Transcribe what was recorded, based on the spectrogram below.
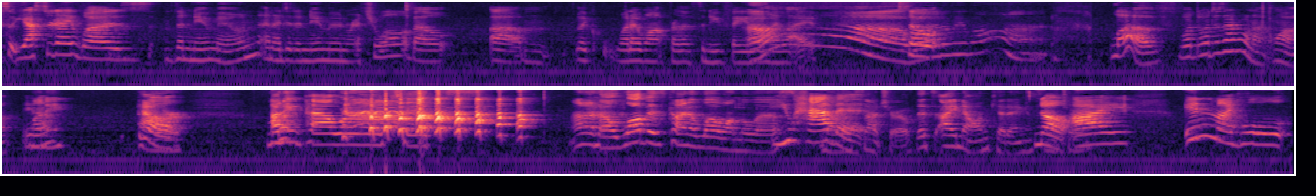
so yesterday was the new moon, and I did a new moon ritual about um, like what I want for this new phase of my life. Oh, So- what do we want? Love. What what does everyone want? you? Money, Well, power, I money, power. I don't know. Love is kind of low on the list. You have no, it. That's not true. That's I know. I'm kidding. It's No. I in my whole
